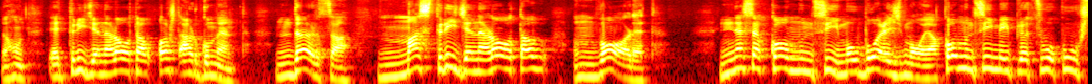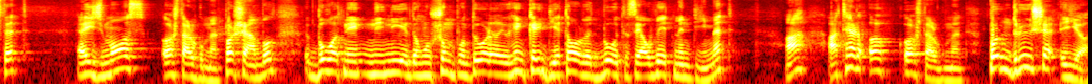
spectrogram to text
Domthon, e tri gjeneratav është argument, ndërsa mas tri gjeneratav mvaret. Nëse ka mundësi me u bo ixhmaja, ka mundësi me i plotsu kushtet e ixhmas është argument. Për shembull, bëhet një një një domthon shumë punëtorë dhe ju hin krejt dijetarëve të botës ja u vet mendimet, a? Atëherë është argument. Për ndryshe jo.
